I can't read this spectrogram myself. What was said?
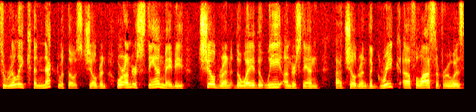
to really connect with those children or understand maybe children the way that we understand uh, children. The Greek uh, philosopher who was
